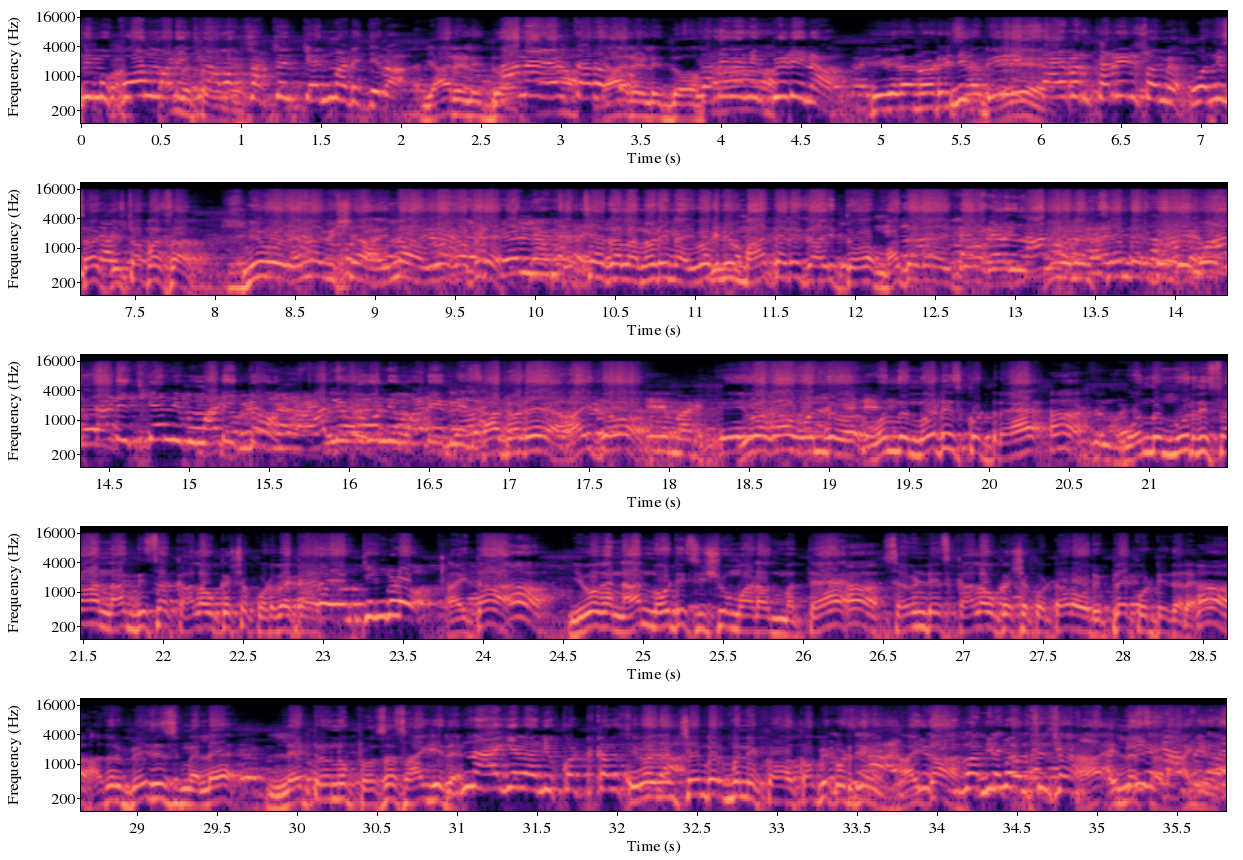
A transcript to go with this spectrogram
ನಿಮ್ಗೆ ಫೋನ್ ಮಾಡಿದ್ಕೆ ಅವಾಗ ಸೆಕ್ಷನ್ ಚೇಂಜ್ ಮಾಡಿದ್ದೀರಾ? ಯಾರು ಹೇಳಿದ್ದು? ನಾನೇ ಹೇಳ್ತಾ ಇರೋದು. ಯಾರು ಹೇಳಿದ್ದು? ಕರೀರಿ ನೀವು ಬಿಡಿನ ಈಗ ನೋಡ್ರಿ ನೀವು ಸರ್, ಬಿಡಿ ಏ. ಸಾಹೇಬರ್ ಕರೀರಿ ಸ್ವಾಮಿ. ಒಂದ್ ನಿಮಿಷ. ಸರ್ ಕೃಷ್ಣಪ್ಪ ಸರ್ ನೀವು ಎಲ್ಲ ವಿಷಯ ಇಲ್ಲ ಇವಾಗ ಬಿಡಿ. ಚರ್ಚೆ ಅದಲ್ಲ. ನೋಡಿ ನಾ ಇವಾಗ ನೀವು ಮಾತಾಡಿದಾಯ್ತು ಮಾತಾಡಾಯ್ತು. ನೀವು ನನ್ನ ಚೇಂಬರ್ ಕೊಡಿ ಮಾತಾಡಿದ್ಕೆ ನೀವು ಮಾಡಿದ್ದು. ಅಲ್ಲಿವರೆಗೂ ನೀವು ಮಾಡಿರ್ಲಿಲ್ಲ. ಸರ್ ನೋಡಿ ಆಯ್ತು. ಇವಾಗ ಒಂದು ಒಂದು ನೋಟಿಸ್ ಕೊಟ್ರೆ ಒಂದು ಮೂರ್ ದಿವಸ ನಾಲ್ಕು ದಿವಸ ಕಾಲಾವಕಾಶ ಕೊಡ್ಬೇಕಾಗುತ್ತೆ. ಒಂದ್ ತಿಂಗಳು. ಆಯ್ತಾ? ಇವಾಗ ನಾನ್ ನೋಟಿಸ್ ಇಶ್ಯೂ ಮಾಡೋದ್ ಮತ್ತೆ ಸೆವೆನ್ ಡೇಸ್ ಕಾಲಾವಕಾಶ ಕೊಟ್ಟಾರ ಅವ್ರು ರಿಪ್ಲೈ ಕೊಟ್ಟಿದ್ದಾರೆ. ಅದ್ರ ಬೇಸಿಸ್ ಮೇಲೆ ಲೆಟರ್ನು ಪ್ರೊಸೆಸ್ ಆಗಿದೆ. ಇನ್ನ ಆಗಿಲ್ಲ ನೀವು ಕೊಟ್ಟು ಕಳಿಸಿ ಇವಾಗ ನನ್ನ ಚೇಂಬರ್ ಬನ್ನಿ ಕಾಪಿ ಕೊಡ್ತೀನಿ. ಆಯ್ತಾ? ಇಲ್ಲ ಸರ್ ಆಗಿದೆ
